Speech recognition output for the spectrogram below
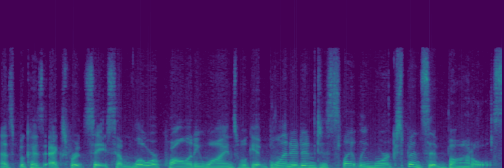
That's because experts say some lower quality wines will get blended into slightly more expensive bottles.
